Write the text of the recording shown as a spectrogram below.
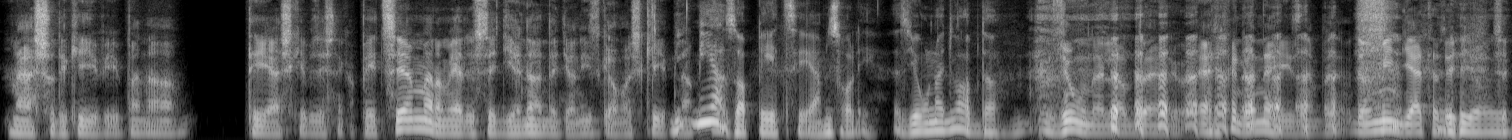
második évében a TS képzésnek a PCM-mel, ami először egy ilyen nagyon izgalmas kép. Mi, mi az a PCM, Zoli? Ez jó nagy labda? Ez jó nagy labda, erről, erről nehéz ember. De mindjárt, tehát, hogy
